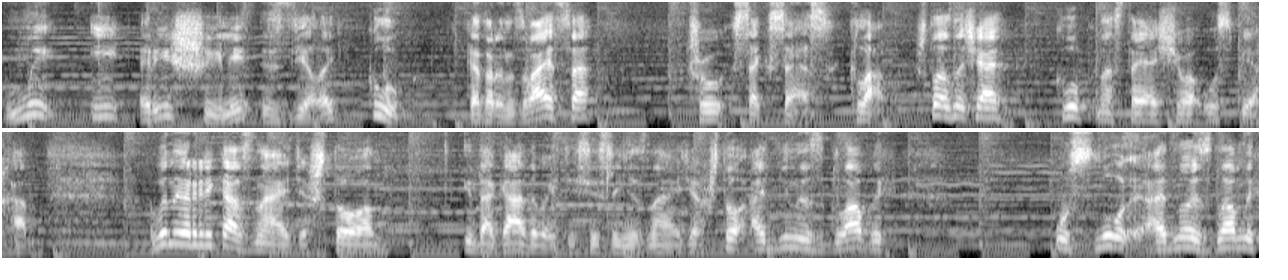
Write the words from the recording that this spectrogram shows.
мы и решили сделать клуб, который называется True Success Club, что означает клуб настоящего успеха. Вы наверняка знаете, что и догадываетесь, если не знаете, что один из главных услов... одно из главных,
